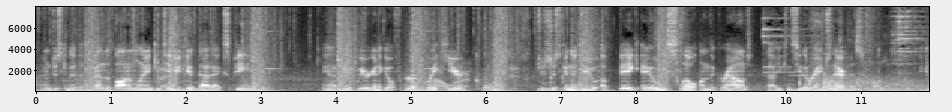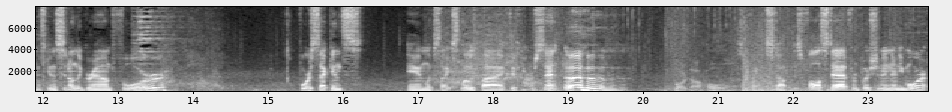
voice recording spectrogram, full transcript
I'm just going to defend the bottom lane, continue to get that XP. And I think we are going to go for Earthquake here, which is just going to do a big AoE slow on the ground. Uh, you can see the range there. And it's going to sit on the ground for 4 seconds. And looks like slows by 50%. Ugh. For the horde. See if I can stop this Falstad from pushing in anymore.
